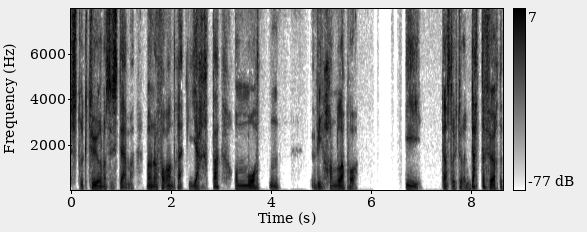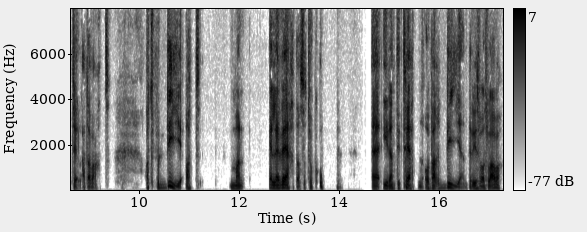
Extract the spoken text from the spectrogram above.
strukturen og systemet, men å forandre hjertet og måten vi handler på i den strukturen. Dette førte til, etter hvert, at fordi at man eleverte, altså tok opp eh, identiteten og verdien til de som var slaver,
